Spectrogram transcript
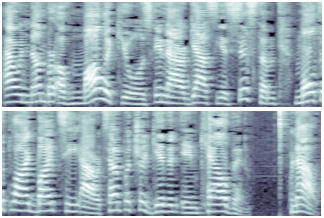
our number of molecules in our gaseous system, multiplied by T, our temperature given in Kelvin. Now,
